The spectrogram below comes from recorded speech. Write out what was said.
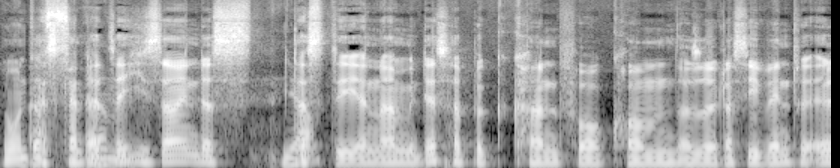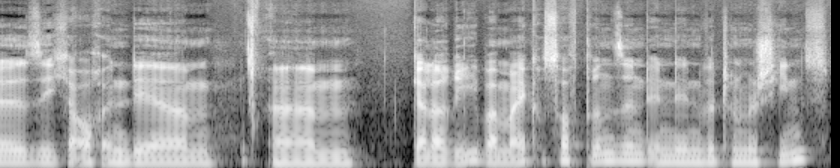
Und das, es kann ähm, tatsächlich sein, dass, ja? dass der Name deshalb bekannt vorkommt, also dass sie eventuell sich auch in der ähm, Galerie bei Microsoft drin sind in den Virtual Machines.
